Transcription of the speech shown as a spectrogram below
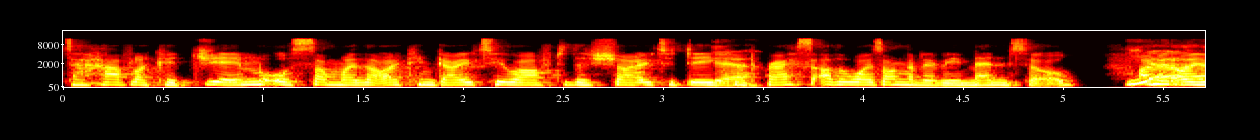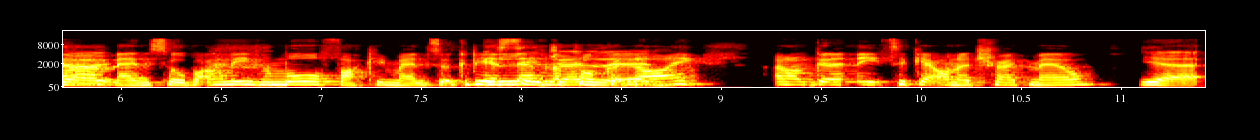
to have like a gym or somewhere that I can go to after the show to decompress. Otherwise, I'm going to be mental. I mean, Yeah, I, I am mental, but I'm even more fucking mental. It could be It's the 11 o'clock at night, and I'm going to need to get on a treadmill. Yeah.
